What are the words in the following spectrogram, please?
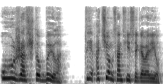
«Ужас, что было! Ты о чем с Анфисой говорил?»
